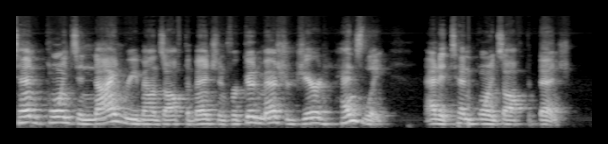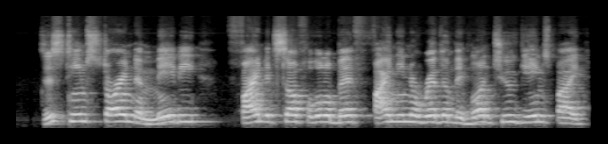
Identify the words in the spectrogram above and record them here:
10 points and nine rebounds off the bench. And for good measure, Jared Hensley added 10 points off the bench. This team's starting to maybe find itself a little bit, finding a rhythm. They've won two games by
